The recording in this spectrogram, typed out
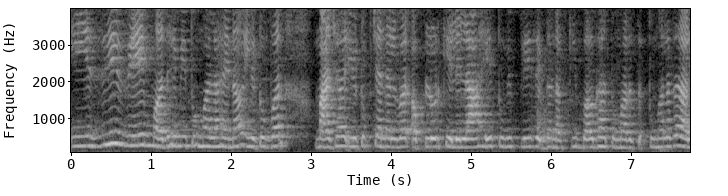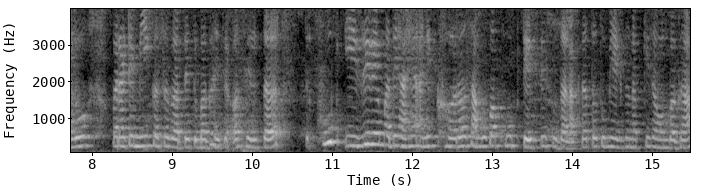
इझी वेमध्ये मी तुम्हाला आहे ना यूट्यूबवर माझ्या यूट्यूब चॅनलवर अपलोड केलेला आहे. तुम्ही प्लीज एकदा नक्की बघा. तुम्हाला जर- तुम्हाला जर आलू पराठे मी कसं करते ते बघायचं असेल तर तर खूप इझी वेमध्ये आहे आणि खरं सांगू का खूप टेस्टीसुद्धा लागतात. तर तुम्ही एकदा नक्की जाऊन बघा.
